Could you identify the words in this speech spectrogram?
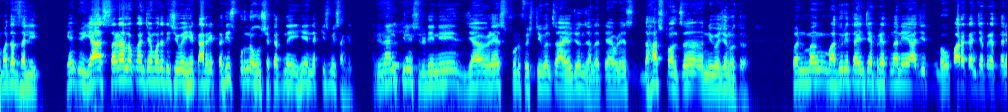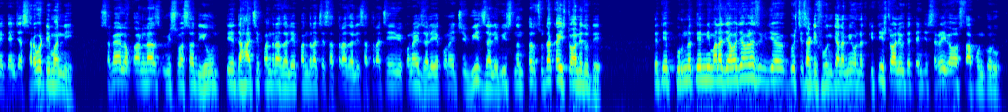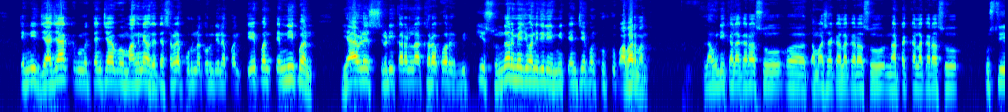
मदत झाली. या सगळ्या लोकांच्या मदतीशिवाय हे कार्य कधीच पूर्ण होऊ शकत नाही हे नक्कीच मी सांगेल. ग्रीन किलिंग शिर्डीने ज्या वेळेस फूड फेस्टिवलचं आयोजन झालं त्यावेळेस दहा स्टॉलचं नियोजन होतं. पण मग माधुरीताईंच्या प्रयत्नाने अजित भाऊ पारकांच्या प्रयत्नाने त्यांच्या सर्व टीमांनी सगळ्या लोकांना विश्वासात घेऊन ते दहाचे पंधरा झाले पंधराचे सतरा झाले सतराचे एकोणावीस झाले एकोणावीसचे वीस झाले वीस नंतर सुद्धा काही स्टॉल येत होते. तर ते पूर्ण त्यांनी मला जेव्हा ज्या वेळेस गोष्टीसाठी फोन केला मी म्हणत किती स्टॉल होते त्यांची सगळी व्यवस्था आपण करू. त्यांनी ज्या ज्या त्यांच्या मागण्या होत्या त्या सगळ्या पूर्ण करून दिल्या पण ते पण त्यांनी पण यावेळेस शिर्डीकरांना खरोखर इतकी सुंदर मेजवानी दिली. मी त्यांचे पण खूप खूप आभार मानतो. लावणी कलाकार असो तमाशा कलाकार असो नाटक कलाकार असो कुस्ती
